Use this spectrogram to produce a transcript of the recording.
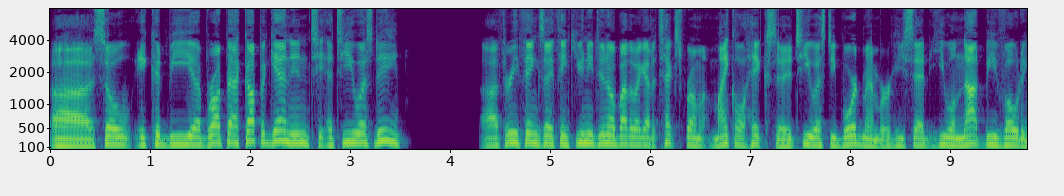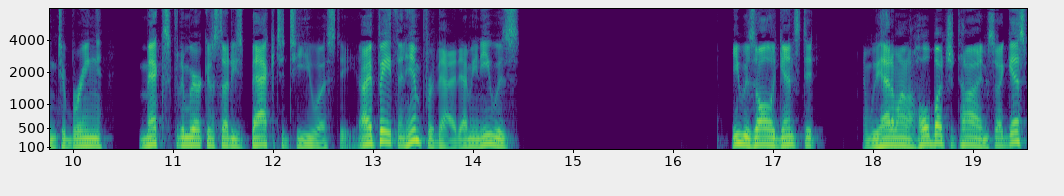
Uh, so it could be uh, brought back up again in T- at TUSD. Uh, three things I think you need to know. By the way, I got a text from Michael Hicks, a TUSD board member. He said he will not be voting to bring Mexican American Studies back to TUSD. I have faith in him for that. I mean, he was he was all against it, and we had him on a whole bunch of times. So I guess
